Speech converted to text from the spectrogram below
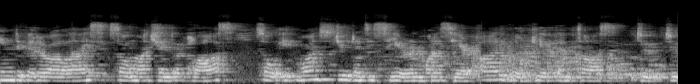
individualize so much in the class. So if one student is here and one is here, I will give them tasks to, to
